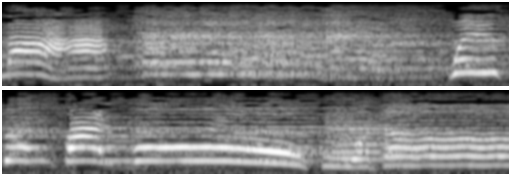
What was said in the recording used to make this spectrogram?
那回送反复不得泥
